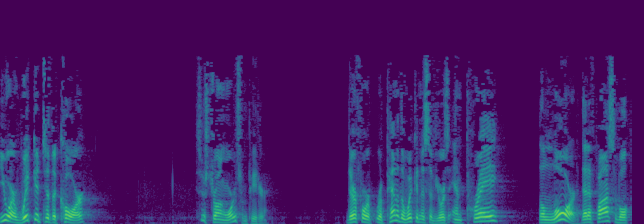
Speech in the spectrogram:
You are wicked to the core. These are strong words from Peter. Therefore, repent of the wickedness of yours and pray the Lord that if possible,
